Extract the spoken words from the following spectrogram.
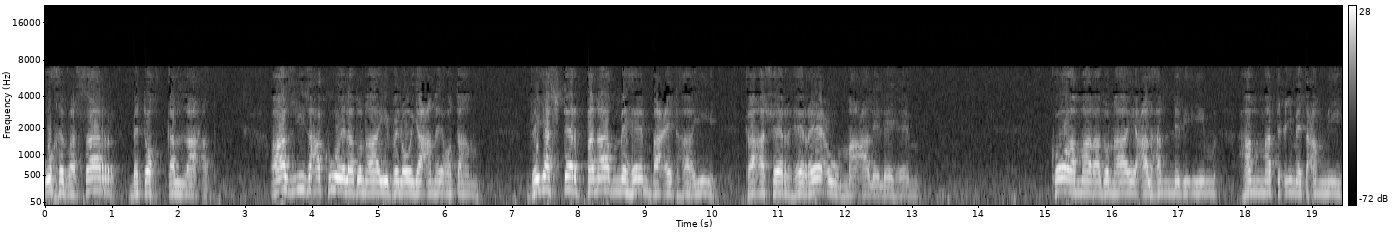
וכבשר בתוך קלחת. אז יזעקו אל אדוני ולא יענה אותם, ויסתר פניו מהם בעת ההיא, כאשר הרעו מעלליהם. כה אמר אדוני על הנביאים המטעים את עמי,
